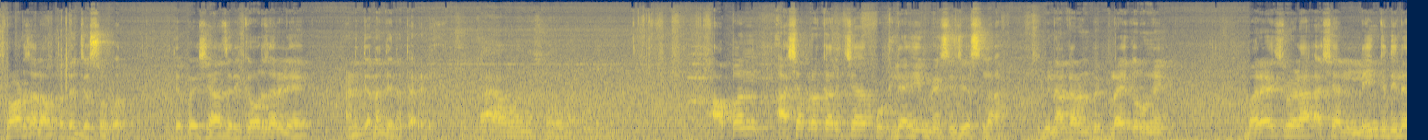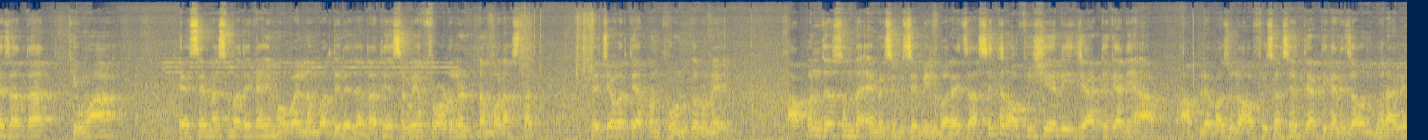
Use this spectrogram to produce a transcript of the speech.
फ्रॉड झाला होता त्यांच्यासोबत ते पैसे आज रिकवर झालेले आहेत आणि त्यांना देण्यात आलेले आहेत. काय आव्हान असणार आपण अशा प्रकारच्या कुठल्याही मेसेजेसला विनाकारण रिप्लाय करू नये. बऱ्याच वेळा अशा लिंक दिल्या जातात किंवा एस एम एसमध्ये काही मोबाईल नंबर दिले जातात. हे सगळे फ्रॉडलंट नंबर असतात. त्याच्यावरती आपण फोन करू नये. आपण जर समजा एम एस सी बीचे बिल भरायचं असेल तर ऑफिशियली ज्या ठिकाणी आप आपल्या बाजूला ऑफिस असेल त्या ठिकाणी जाऊन भरावे.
